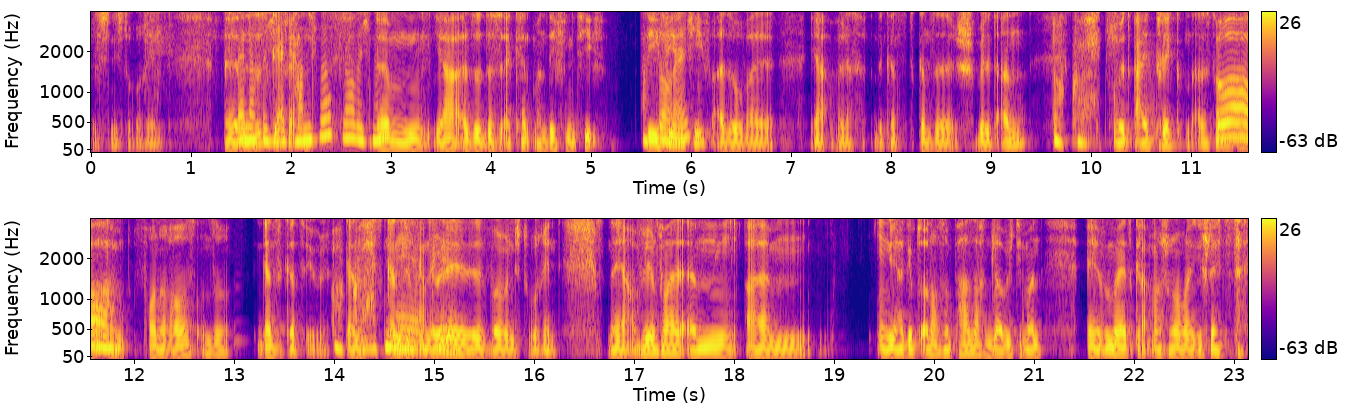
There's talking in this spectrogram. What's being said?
will ich nicht drüber reden. Äh, Wenn das, ist nicht gefährlich. erkannt wird, glaube ich, ne? Ähm, ja, also das erkennt man definitiv. Ach so, definitiv, also weil, ja, weil das, ganze, ganze schwillt an, oh Gott. mit Eitrick und alles drum dran, kommt vorne raus und so. Ganz, ganz übel. Oh ganz, Gott, ganz nee, übel. Nee, okay. nee, wollen wir nicht drüber reden. Naja, auf jeden Fall, ähm, ähm, ja, gibt's auch noch so ein paar Sachen, glaube ich, die man, äh, wenn man jetzt gerade mal schon mal Geschlechtsteilen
